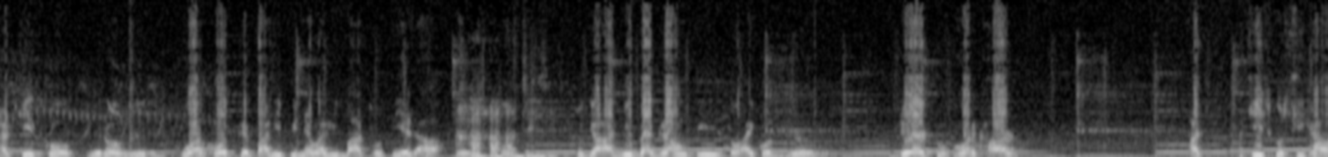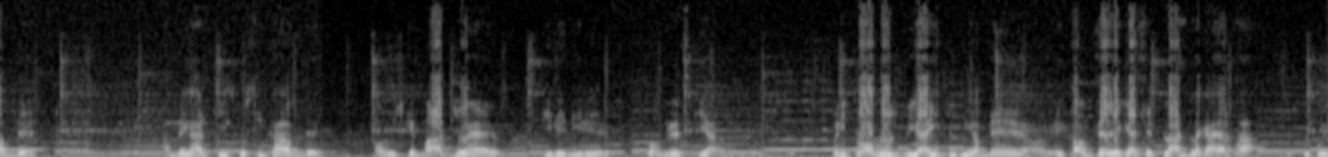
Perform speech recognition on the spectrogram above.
हर चीज़ को यू नो कुआ खोद के पानी पीने वाली बात होती है ना। क्योंकि आर्मी बैकग्राउंड थी तो I could dare to work hard हर चीज़ को सीखा हमने। हमने हर चीज़ को सीखा हमने। और उसके बाद जो है धीरे धीरे प्रोग्रेस किया। बड़ी प्रॉब्लम्स भी आई क्योंकि हमने एक ऑक्जेलिक एसिड प्लांट लगाया था। उसमें कोई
